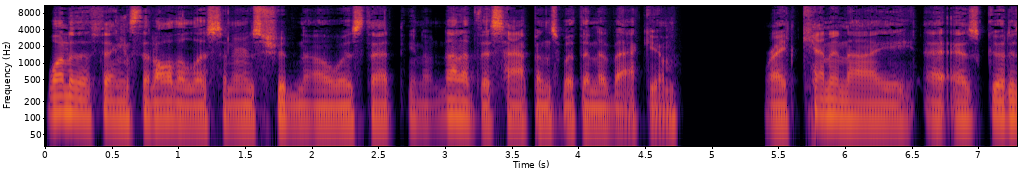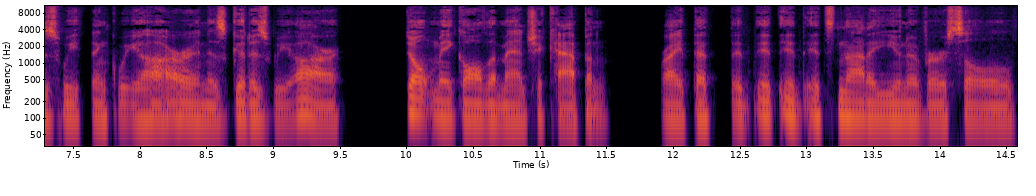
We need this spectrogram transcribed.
one of the things that all the listeners should know is that, you know, none of this happens within a vacuum, right? Ken and I, as good as we think we are and as good as we are, don't make all the magic happen, right? That it, it, it's not a universal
